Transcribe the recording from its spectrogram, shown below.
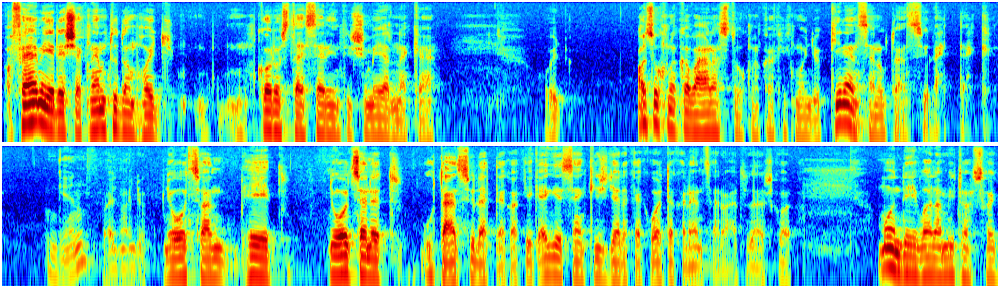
a felmérések nem tudom, hogy korosztály szerint is mérnek-e, hogy azoknak a választóknak, akik mondjuk 90 után születtek, Igen. vagy mondjuk 87, 85 után születtek, akik egészen kisgyerekek voltak a rendszerváltozáskor, mondd valamit az, hogy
